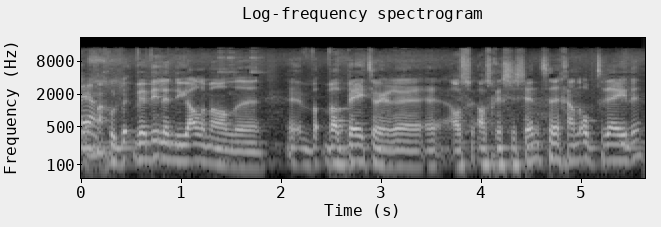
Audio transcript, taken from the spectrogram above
Ja, ja. Maar goed, we, we willen nu allemaal eh, eh, wa- wat beter eh, als, als recensent gaan optreden.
